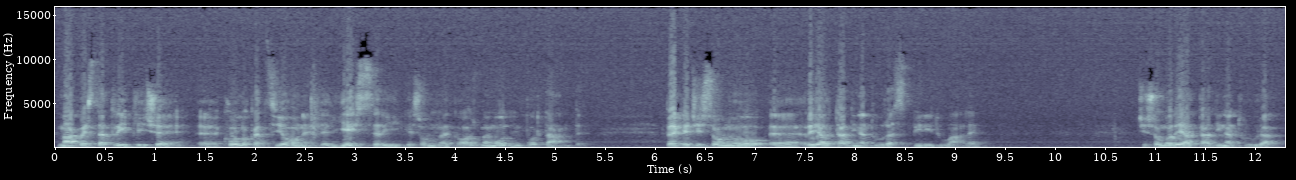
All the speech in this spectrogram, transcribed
Ma questa triplice eh, collocazione degli esseri che sono nel cosmo è molto importante, perché ci sono eh, realtà di natura spirituale, ci sono realtà di natura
